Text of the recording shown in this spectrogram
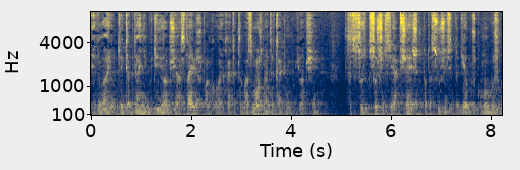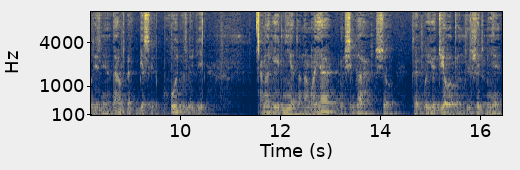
Я говорю, ты когда-нибудь ее вообще оставишь в покое? Как это возможно? Это как-нибудь вообще? С сущностью чтобы эта сущность, эту девушку, ну, вышла из нее, да, вот как бесы выходят из людей. Она говорит, нет, она моя навсегда, все, как бы ее тело принадлежит мне.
